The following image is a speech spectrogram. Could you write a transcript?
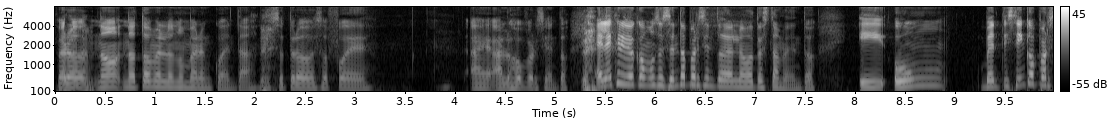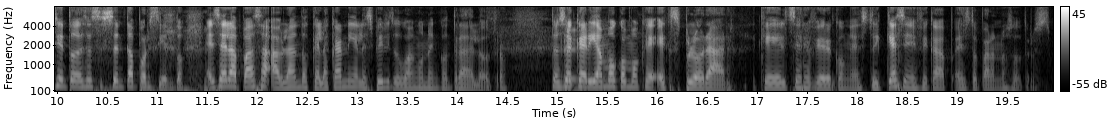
pero Ajá. no, no tomen los números en cuenta. Nosotros eso fue a, a los por ciento. Él escribió como un 60% del Nuevo Testamento y un 25% de ese 60%, él se la pasa hablando que la carne y el espíritu van uno en contra del otro. Entonces queríamos como que explorar qué él se refiere con esto y qué significa esto para nosotros.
